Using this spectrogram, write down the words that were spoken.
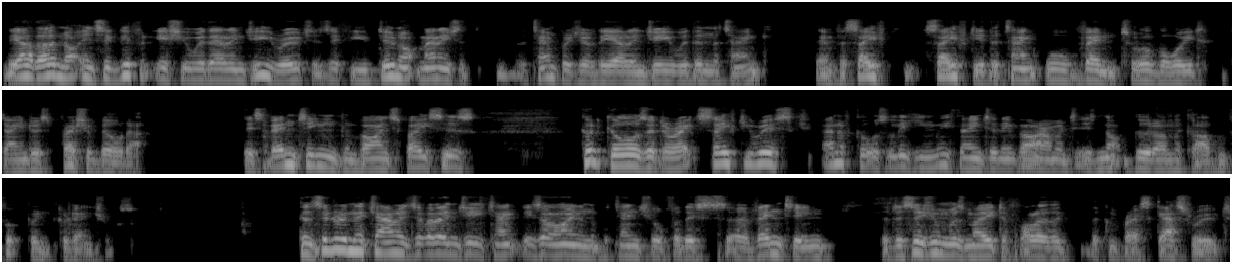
The other, not insignificant issue with LNG route is if you do not manage the temperature of the LNG within the tank, then for safe, safety, the tank will vent to avoid dangerous pressure buildup. This venting in confined spaces could cause a direct safety risk, and of course, leaking methane to the environment is not good on the carbon footprint credentials. Considering the challenge of LNG tank design and the potential for this uh, venting, the decision was made to follow the, the, compressed gas route,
